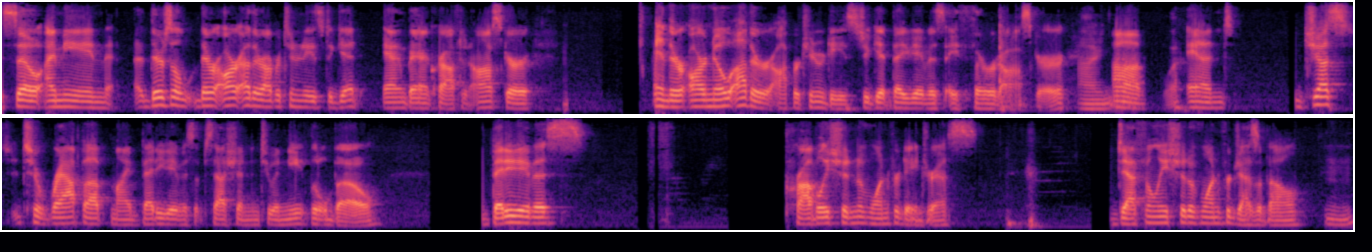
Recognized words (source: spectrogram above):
So I mean, there's a there are other opportunities to get Anne Bancroft an Oscar, and there are no other opportunities to get Bette Davis a third Oscar. I Um, And just to wrap up my Bette Davis obsession into a neat little bow, Bette Davis probably shouldn't have won for Dangerous. Definitely should have won for Jezebel. mm,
